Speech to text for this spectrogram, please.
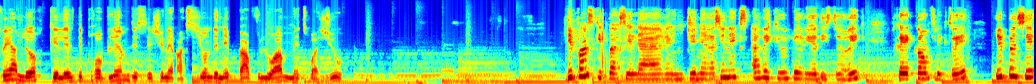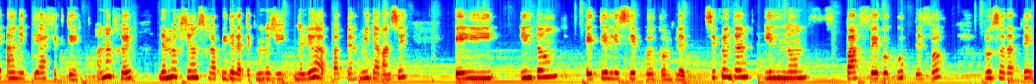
fait alors qu'il est des problèmes de ces générations de ne pas vouloir mettre à jour. Je pense que parce que la génération X a vécu une période historique très conflictuée, je pensais en était affectée. En outre, l'émergence rapide de la technologie ne leur a pas permis d'avancer et ils donc étaient laissés pour complet. Cependant, ils n'ont pas fait beaucoup d'efforts pour s'adapter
